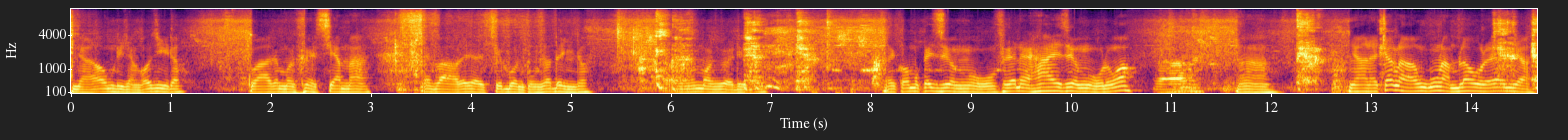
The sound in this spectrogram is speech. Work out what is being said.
Nhà ông thì chẳng có gì đâu. Qua cho mọi người xem ha vào đây là chia buồn cùng gia đình thôi. Mọi người thì đây có một cái giường ngủ phía này hai giường ngủ đúng không? Vâng. à. nhà này chắc là ông cũng làm lâu đấy anh nhỉ?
